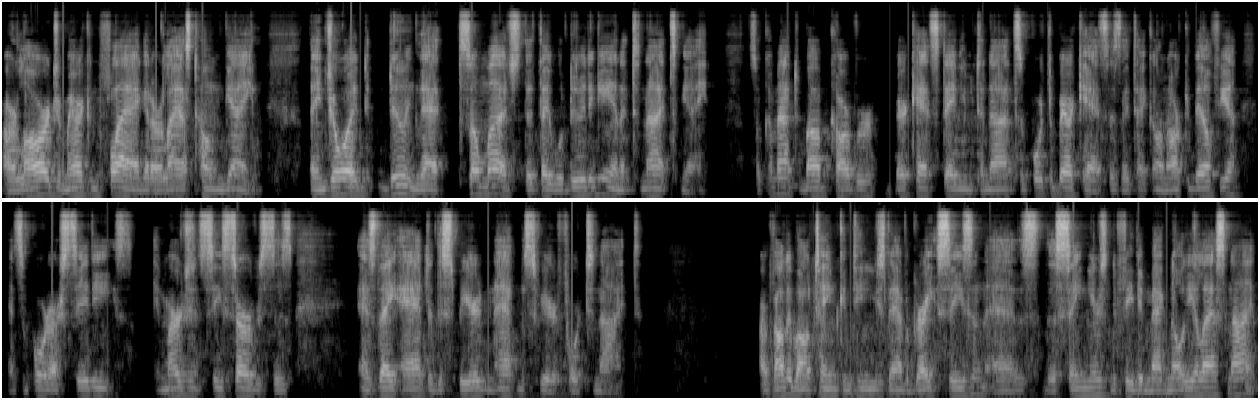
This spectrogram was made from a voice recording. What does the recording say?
our large American flag at our last home game. They enjoyed doing that so much that they will do it again at tonight's game. So come out to Bob Carver Bearcat Stadium tonight, support the Bearcats as they take on Arkadelphia, and support our city's emergency services as they add to the spirit and atmosphere for tonight. Our volleyball team continues to have a great season as the seniors defeated Magnolia last night.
